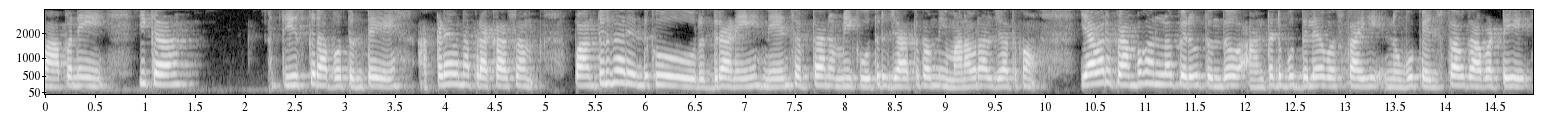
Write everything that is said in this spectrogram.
పాపని ఇక తీసుకురాబోతుంటే అక్కడే ఉన్న ప్రకాశం పంతులు గారు ఎందుకు రుద్రాణి? నేను చెప్తాను మీ కూతురు జాతకం నీ మనవరాల జాతకం ఎవరి పెంపకంలో పెరుగుతుందో అంతటి బుద్ధులే వస్తాయి. నువ్వు పెంచుతావు కాబట్టి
